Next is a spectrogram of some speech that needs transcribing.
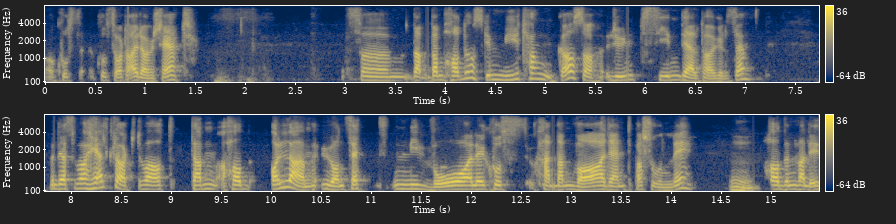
og hvordan, hvordan det ble arrangert. Så de, de, hadde ganske mye tanker altså, rundt sin deltakelse. Men det som var helt klart, det var at de hadde alle, uansett nivå eller hvordan de var rent personlig, mm. hadde en veldig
